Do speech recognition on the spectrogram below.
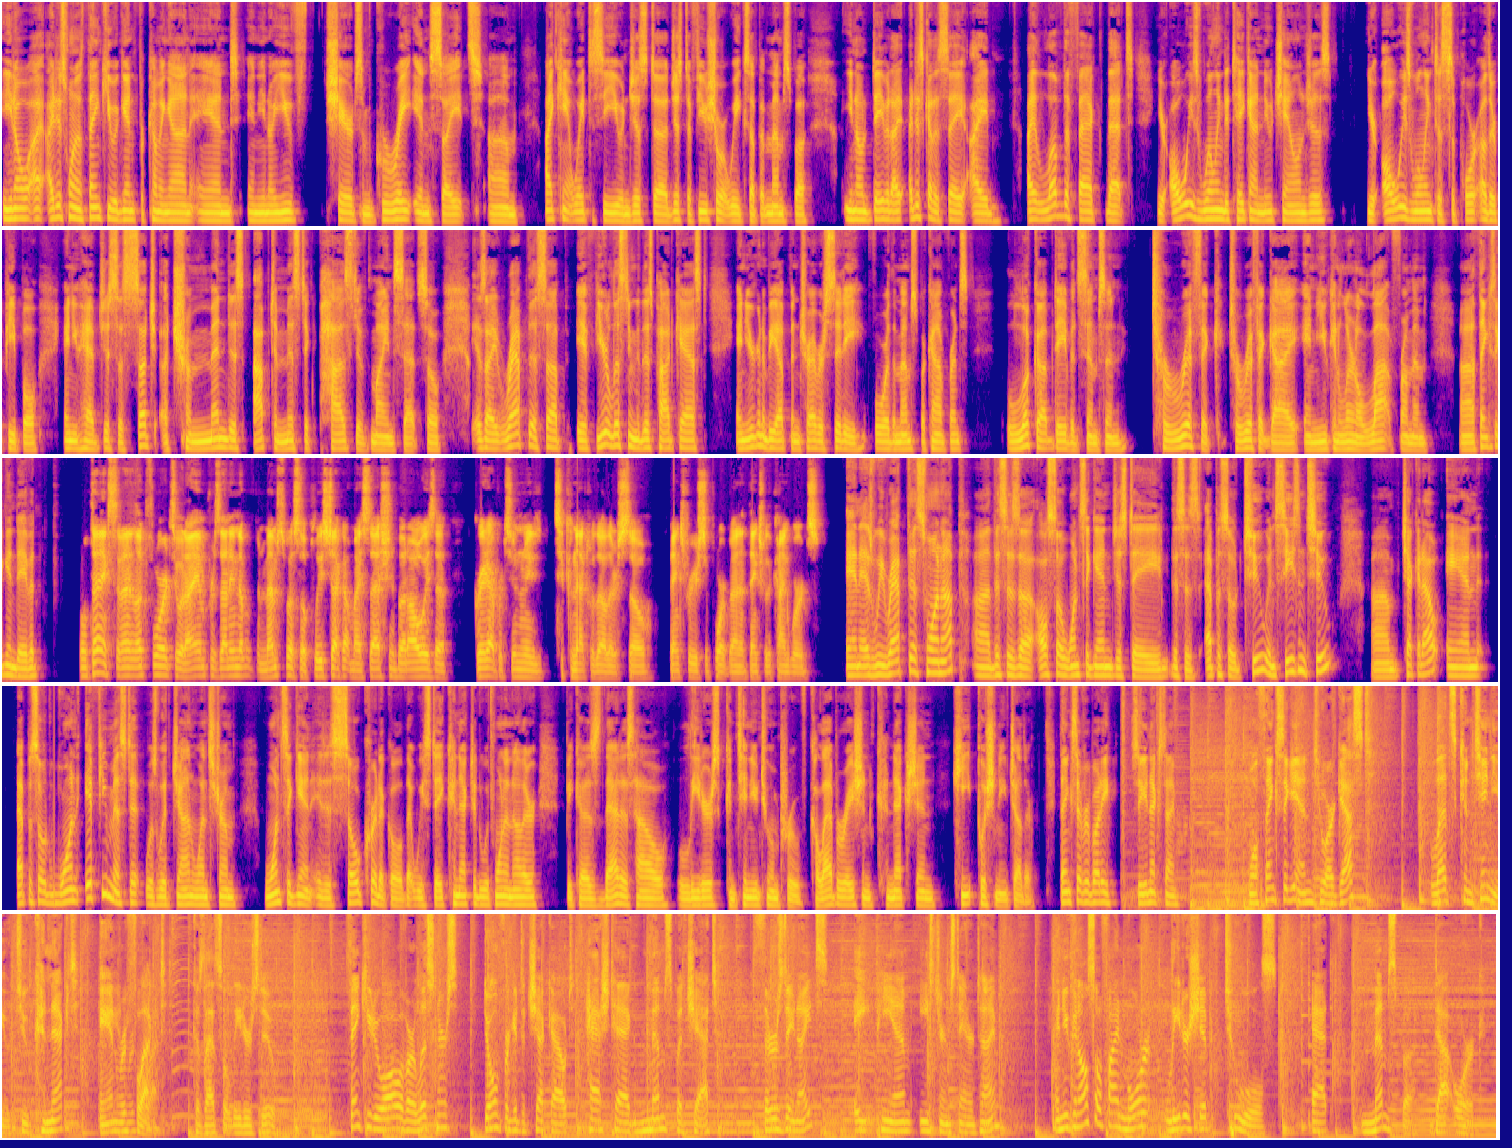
you know, I, I just want to thank you again for coming on, and and you know, you've shared some great insights. Um, I can't wait to see you in just uh, just a few short weeks up at MEMSPA. You know, David, I, I just got to say, I I love the fact that you're always willing to take on new challenges you're always willing to support other people and you have just a, such a tremendous optimistic positive mindset so as i wrap this up if you're listening to this podcast and you're going to be up in traverse city for the memspa conference look up david simpson terrific terrific guy and you can learn a lot from him uh, thanks again david well thanks and i look forward to it i am presenting up in memspa so please check out my session but always a great opportunity to connect with others so Thanks for your support, Ben, and thanks for the kind words. And as we wrap this one up, uh, this is uh, also once again just a this is episode two in season two. Um, check it out. And episode one, if you missed it, was with John Wenstrom. Once again, it is so critical that we stay connected with one another because that is how leaders continue to improve. Collaboration, connection, keep pushing each other. Thanks, everybody. See you next time. Well, thanks again to our guest let's continue to connect and reflect because that's what leaders do. Thank you to all of our listeners. Don't forget to check out hashtag MEMSPAChat Thursday nights, 8 p.m. Eastern Standard Time. And you can also find more leadership tools at memspa.org.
